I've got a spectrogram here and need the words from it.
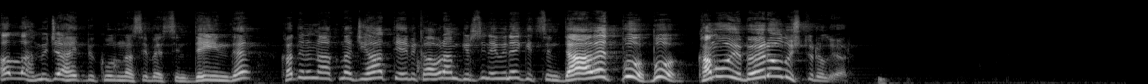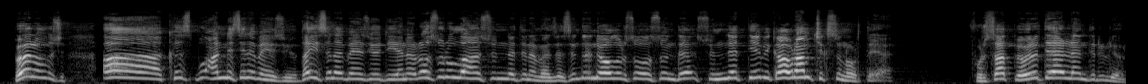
Allah mücahit bir kul nasip etsin deyinde kadının aklına cihat diye bir kavram girsin evine gitsin. Davet bu, bu. Kamuoyu böyle oluşturuluyor. Böyle oluşuyor. Aa kız bu annesine benziyor, dayısına benziyor diyene Resulullah'ın sünnetine benzesin de ne olursa olsun de sünnet diye bir kavram çıksın ortaya. Fırsat böyle değerlendiriliyor.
